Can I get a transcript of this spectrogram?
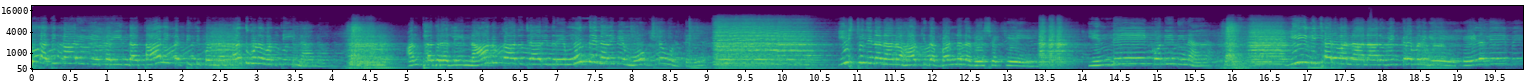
ಪೊಲೀಸ್ ಅಧಿಕಾರಿಯ ಕೈಯಿಂದ ತಾಳಿ ಕಟ್ಟಿಸಿಕೊಂಡ ಸದ್ಗುಣವಂತಿ ನಾನು. ಅಂಥದ್ರಲ್ಲಿ ನಾನು ಕಾಲು ಜಾರಿದರೆ ಮುಂದೆ ನನಗೆ ಮೋಕ್ಷ ಉಂಟೆ. ಇಷ್ಟು ದಿನ ನಾನು ಹಾಕಿದ ಬಣ್ಣದ ವೇಷಕ್ಕೆ ಎಂದೇ ಕೊನೆ ದಿನ. ಈ ವಿಚಾರವನ್ನ ನಾನು ವಿಕ್ರಮನಿಗೆ ಹೇಳಲೇಬೇಕು.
